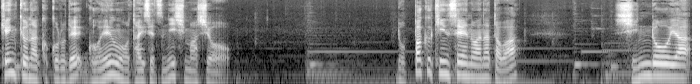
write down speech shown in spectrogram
謙虚な心でご縁を大切にしましょう。六白金星のあなたは？辛労や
